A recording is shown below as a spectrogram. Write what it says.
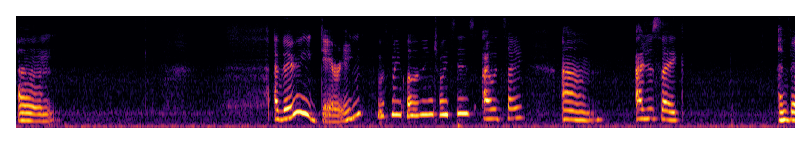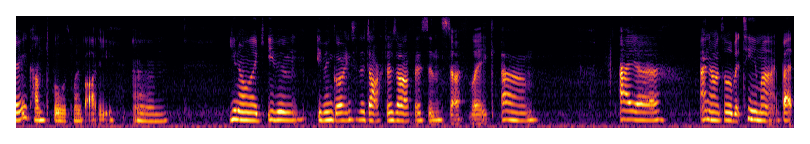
Um, I'm very daring with my clothing choices. I would say. Um, I just like I'm very comfortable with my body. Um, you know, like even even going to the doctor's office and stuff. Like, um, I uh, I know it's a little bit TMI, but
